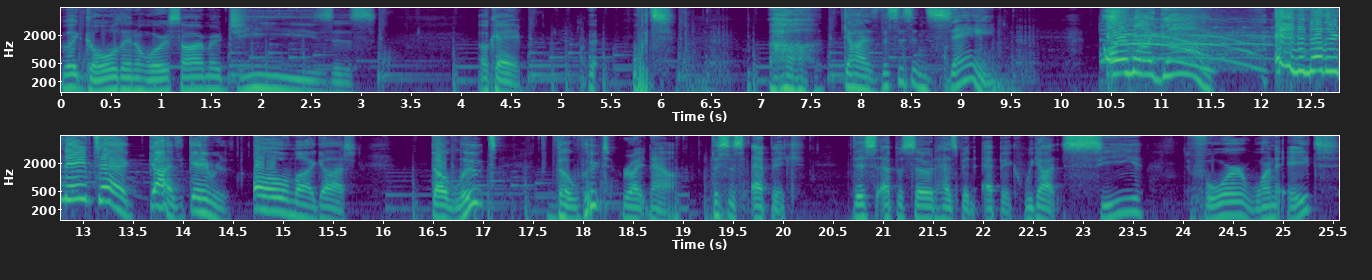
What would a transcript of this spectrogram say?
but golden horse armor? Jesus. Okay. What's Oh, guys, this is insane. Oh my god! And another name tag! Guys, gamers, oh my gosh. The loot, the loot right now. This is epic. This episode has been epic. We got C418.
